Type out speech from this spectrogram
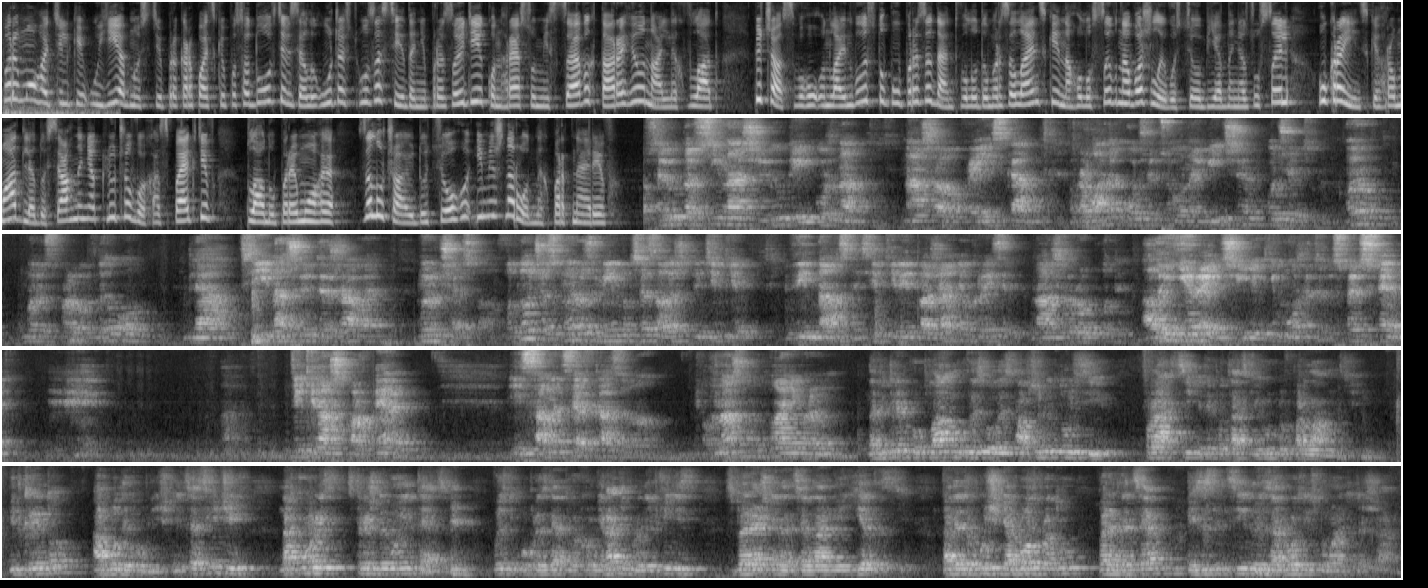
Перемога тільки у єдності. Прикарпатські посадовці взяли участь у засіданні президії Конгресу місцевих та регіональних влад. Під час свого онлайн-виступу президент Володимир Зеленський наголосив на важливості об'єднання зусиль українських громад для досягнення ключових аспектів плану перемоги. Залучають до цього і міжнародних партнерів. Абсолютно всі наші люди і кожна наша українська громада хочуть цього найбільше, хочуть миру, миру справедливого для всієї нашої держави, миру чесного. Водночас ми розуміємо, це залежить не тільки від нас, не тільки від бажання українців нашої роботи, але є речі, які можуть забезпечити тільки наші партнери, і саме це вказано в нашому плані перемоги. На підтримку плану висловились абсолютно усі фракції і депутатські групи в парламенті. Відкрито або не публічно. І це свідчить на користь стрижневої тези виступу президента Верховної Ради про необхідність збереження національної єдності та недопущення розбрату перед лицем екзистенційної загрози існування держави.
